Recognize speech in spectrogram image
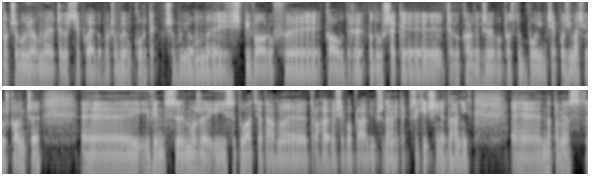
potrzebują e, czegoś ciepłego, potrzebują kurtek, potrzebują e, śpiworów, e, kołdr, poduszek, czegokolwiek, żeby po prostu było im ciepło. Zima się już kończy, więc może i sytuacja tam trochę się poprawi, przynajmniej tak psychicznie dla nich. Natomiast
